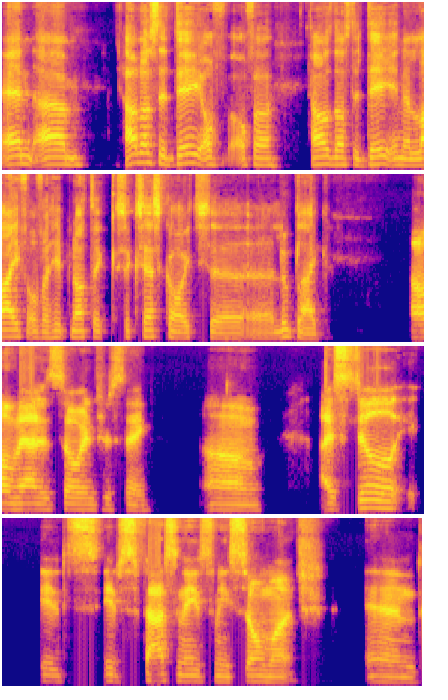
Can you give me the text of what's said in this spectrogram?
And um, how does the day of of a how does the day in a life of a hypnotic success coach uh, uh, look like? Oh man, it's so interesting. Um, I still it's it's fascinates me so much, and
